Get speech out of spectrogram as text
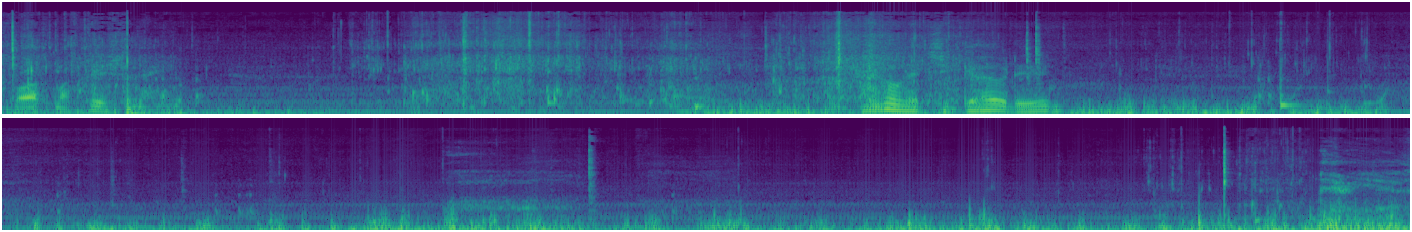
I almost lost my fish tank. I'm gonna let you go, dude. There he is.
